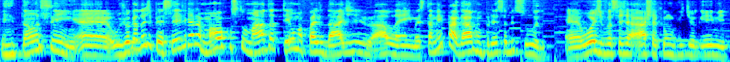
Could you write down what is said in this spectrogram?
Então, assim, é, o jogador de PC ele era mal acostumado a ter uma qualidade além, mas também pagava um preço absurdo. É, hoje você já acha que um videogame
